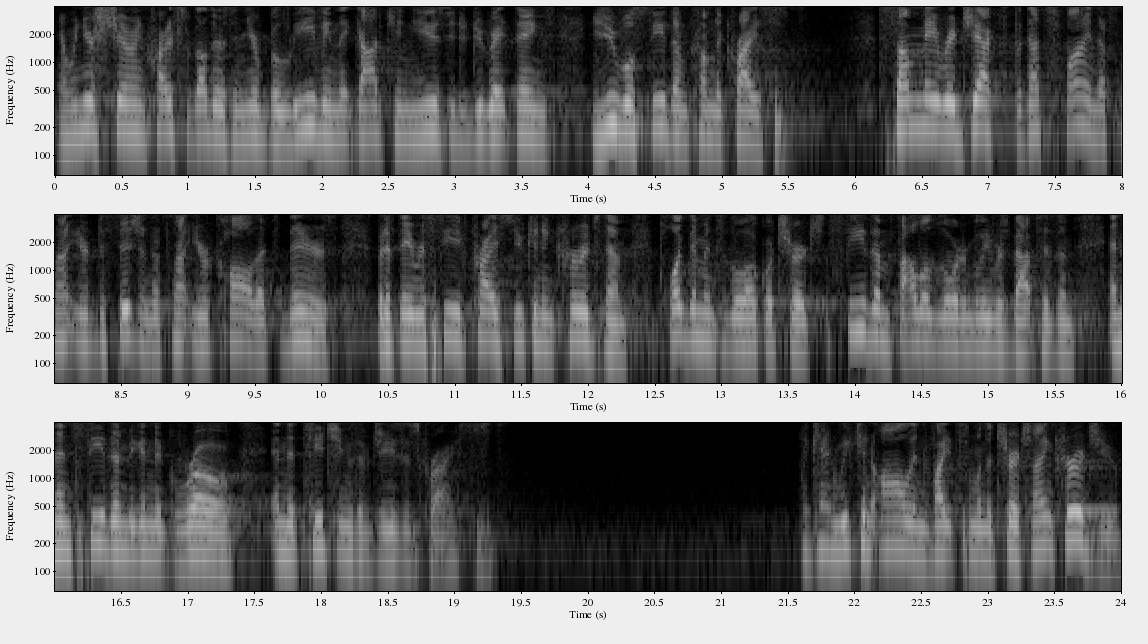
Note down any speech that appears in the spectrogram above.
And when you're sharing Christ with others and you're believing that God can use you to do great things, you will see them come to Christ. Some may reject, but that's fine. That's not your decision. That's not your call. That's theirs. But if they receive Christ, you can encourage them, plug them into the local church, see them follow the Lord in believers' baptism, and then see them begin to grow in the teachings of Jesus Christ. Again, we can all invite someone to church, and I encourage you.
